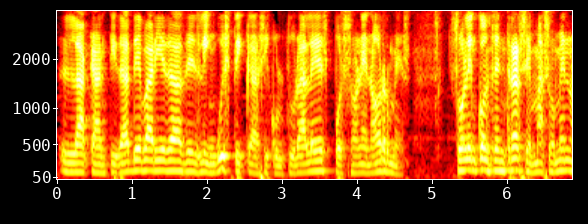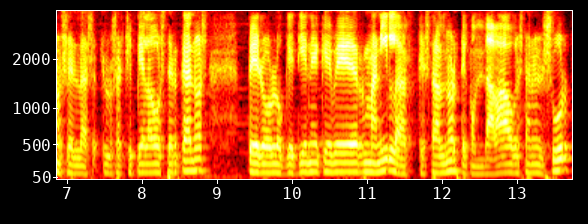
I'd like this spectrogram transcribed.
la cantidad de variedades lingüísticas y culturales pues son enormes. Suelen concentrarse más o menos en, en los archipiélagos cercanos, pero lo que tiene que ver Manila, que está al norte, con Davao, que está en el sur,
